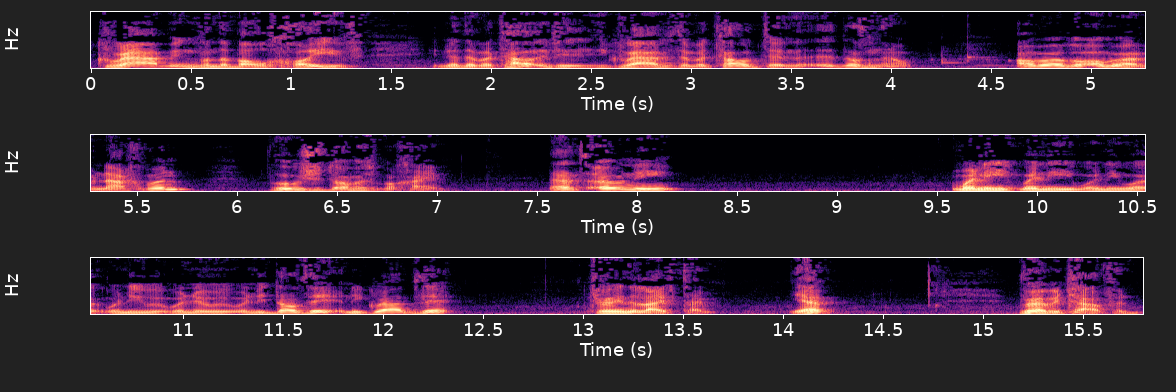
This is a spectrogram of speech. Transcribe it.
grabbing from the Baal Choiv, you know, the metal, if he grabs the metal, it doesn't help. Omer of Omer of Nachman, That's only when he, when he, when he, when he, when he, when he does it and he grabs it during the lifetime. Yeah? Rabbi Tarfon,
